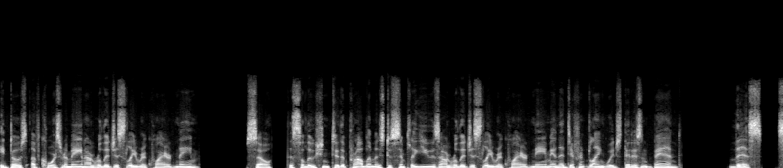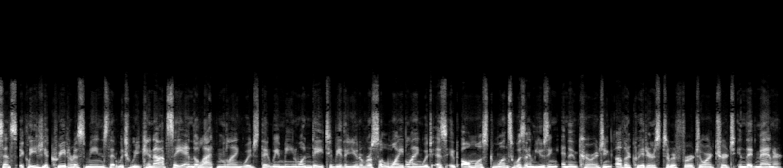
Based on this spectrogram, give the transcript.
it does of course remain our religiously required name. So, the solution to the problem is to simply use our religiously required name in a different language that isn't banned. This, since Ecclesia Creatoris means that which we cannot say in the Latin language that we mean one day to be the universal white language as it almost once was amusing and encouraging other creators to refer to our church in that manner.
